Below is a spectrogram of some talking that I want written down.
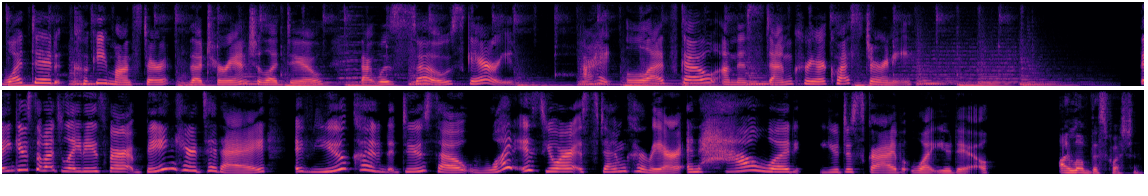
What did Cookie Monster the tarantula do that was so scary? All right, let's go on this STEM career quest journey. Thank you so much, ladies, for being here today. If you could do so, what is your STEM career and how would you describe what you do? I love this question.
